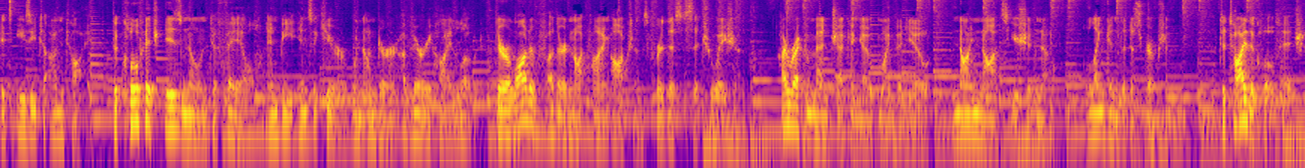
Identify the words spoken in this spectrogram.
it's easy to untie. The clove hitch is known to fail and be insecure when under a very high load. There are a lot of other knot tying options for this situation. I recommend checking out my video, 9 knots you should know, link in the description. To tie the clove hitch,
